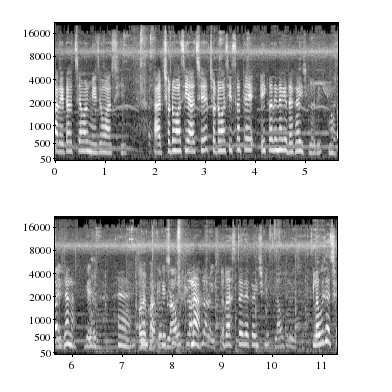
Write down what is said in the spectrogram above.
আর এটা হচ্ছে আমার মেজো মাসি। আর ছোট মাসি আছে ছোট মাসির সাথে এই কদিন আগে দেখাই ছিল দি মাসি জানা? হ্যাঁ। না রাস্তায় দেখাই ছিল। ব্লাউজ রয়েছে। ব্লাউজ আছে?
